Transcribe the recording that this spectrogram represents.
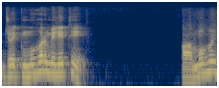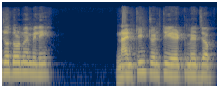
जो एक मुहर मिली थी मोहन मोहनजोदड़ो में मिली। 1928 में जब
